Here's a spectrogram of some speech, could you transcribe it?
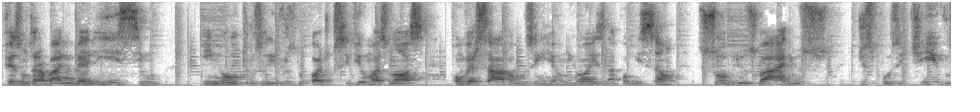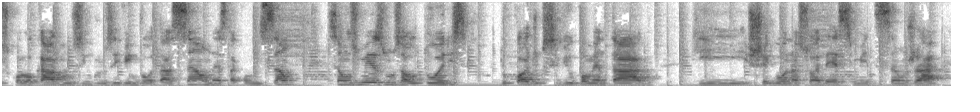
fez um trabalho belíssimo em outros livros do Código Civil, mas nós conversávamos em reuniões na comissão sobre os vários dispositivos, colocávamos inclusive em votação nesta comissão, são os mesmos autores do Código Civil comentado, que chegou na sua décima edição já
